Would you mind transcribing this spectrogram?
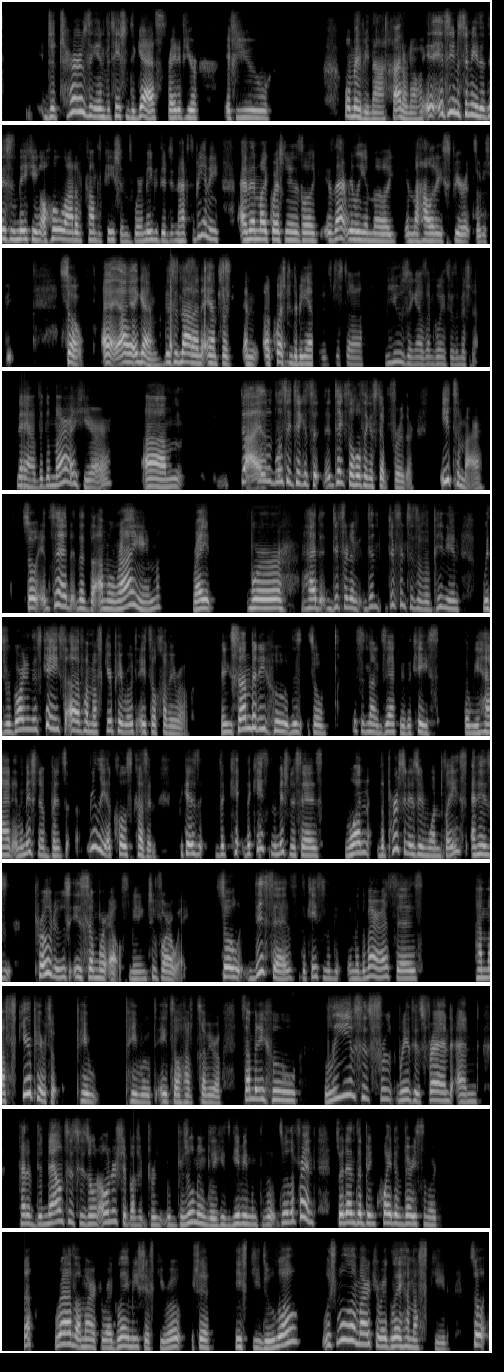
deters the invitation to guess, right? If you're if you well, maybe not. I don't know. It, it, seems to me that this is making a whole lot of complications where maybe there didn't have to be any. And then my question is like, is that really in the in the holiday spirit, so to speak? So I, I, again, this is not an answer and a question to be answered. It's just a musing as I'm going through the Mishnah. Now the Gemara here, um, let's say take it, it takes the whole thing a step further. Itamar. So it said that the Amoraim, right, were had different differences of opinion with regarding this case of Hamafkir Perot Eitzel Chavero. Meaning somebody who this, so this is not exactly the case that we had in the Mishnah, but it's really a close cousin because the the case in the Mishnah says one the person is in one place and his produce is somewhere else, meaning too far away. So this says the case in the in the Gemara says Hamafkir Perot Peirut Eitzel Havchaviro, somebody who leaves his fruit with his friend and kind of denounces his own ownership of it. Presumably, he's giving them to the, to the friend, so it ends up being quite a very similar. Rav Amar Reglei Mishifkidulo, Ushmul Amar Reglei Hamafkid. So.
